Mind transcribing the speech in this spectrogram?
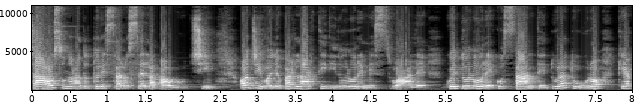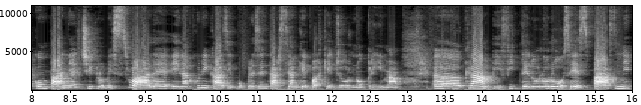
Ciao, sono la dottoressa Rossella Paolucci. Oggi voglio parlarti di dolore mestruale, quel dolore costante e duraturo che accompagna il ciclo mestruale e in alcuni casi può presentarsi anche qualche giorno prima. Eh, crampi, fitte dolorose e spasmi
